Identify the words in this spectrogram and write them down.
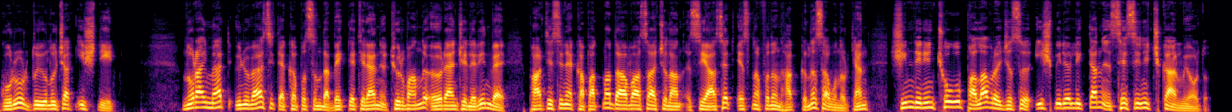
gurur duyulacak iş değil. Nuray Mert, üniversite kapısında bekletilen türbanlı öğrencilerin ve partisine kapatma davası açılan siyaset esnafının hakkını savunurken, şimdinin çoğu palavracısı işbirlikten sesini çıkarmıyordu.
